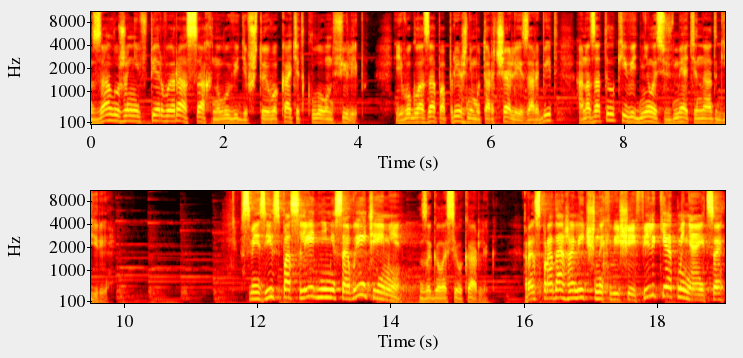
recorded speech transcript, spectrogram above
Зал уже не в первый раз ахнул, увидев, что его катит клоун Филипп. Его глаза по-прежнему торчали из орбит, а на затылке виднелась вмятина от гири. «В связи с последними событиями», – заголосил карлик, – «распродажа личных вещей Фильки отменяется.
